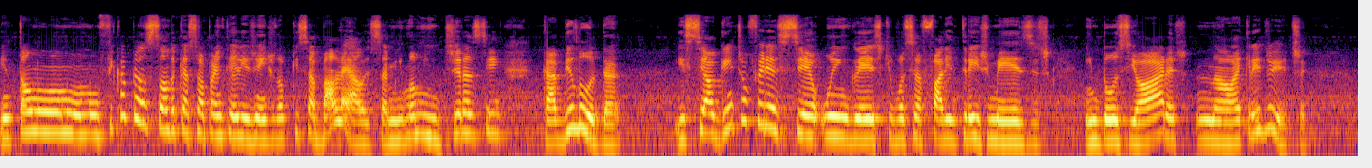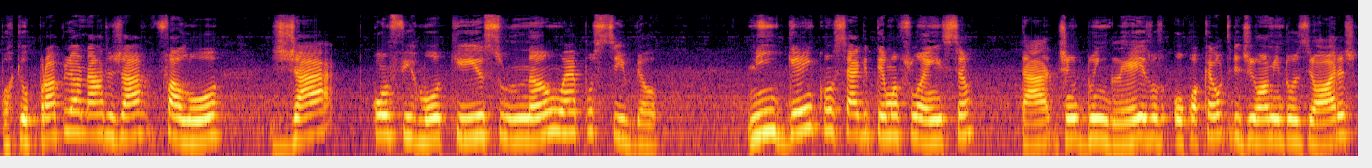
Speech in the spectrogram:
Então não, não, fica pensando que é só para inteligente, não, porque isso é balela, isso é uma mentira assim, cabeluda. E se alguém te oferecer o inglês que você fala em três meses, em 12 horas, não acredite. Porque o próprio Leonardo já falou, já confirmou que isso não é possível. Ninguém consegue ter uma fluência tá, de, do inglês ou, ou qualquer outro idioma em 12 horas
